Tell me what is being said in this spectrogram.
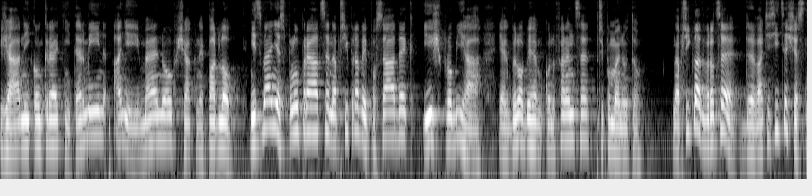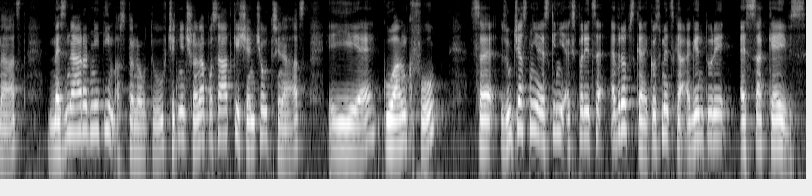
Žádný konkrétní termín ani jméno však nepadlo. Nicméně spolupráce na přípravě posádek již probíhá, jak bylo během konference připomenuto. Například v roce 2016 mezinárodní tým astronautů, včetně člena posádky Shenzhou 13, je Guangfu, se zúčastní jeskyní expedice Evropské kosmické agentury ESA Caves.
